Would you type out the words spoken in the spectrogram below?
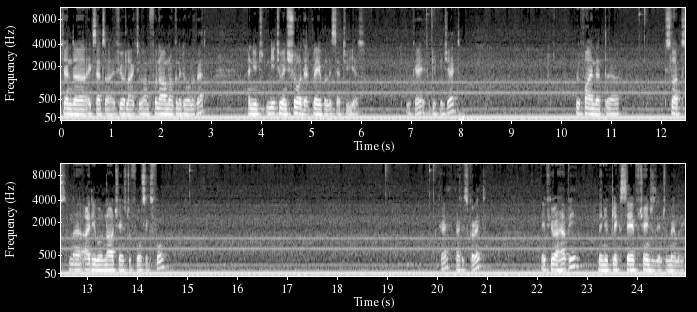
gender etc if you would like to. Um, for now I'm not going to do all of that and you need to ensure that playable is set to yes. Okay if you click inject you'll find that the slot ID will now change to 464 okay that is correct. If you are happy then you click save changes into memory.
